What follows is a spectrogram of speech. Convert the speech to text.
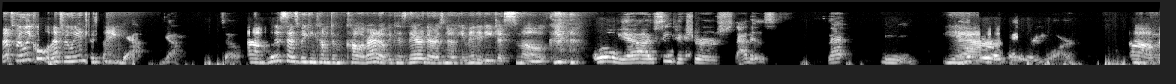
That's really cool. That's really interesting. Yeah. Yeah. So Um, Liz says we can come to Colorado because there there is no humidity, just smoke. oh yeah, I've seen pictures. That is that mm. I yeah. hope you're okay where you are. Um,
